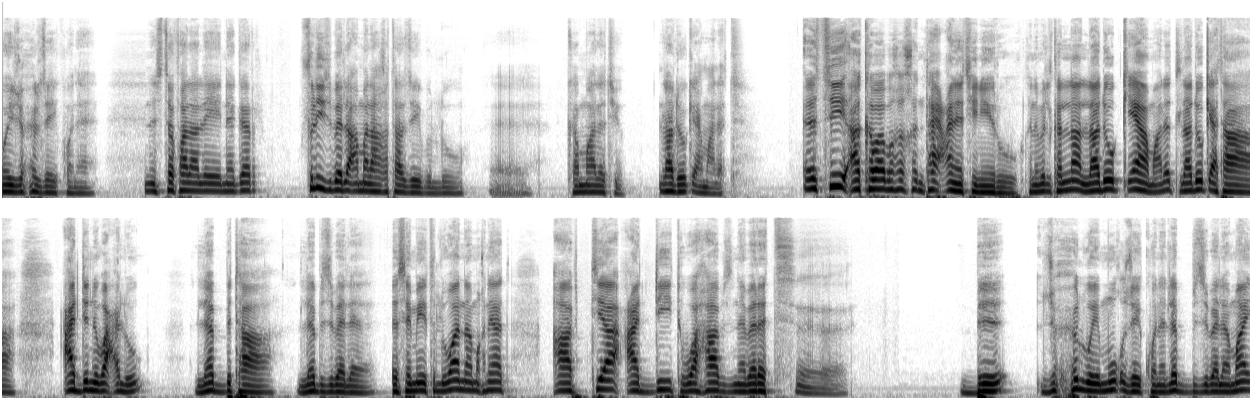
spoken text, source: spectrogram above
ወይ ዝሑል ዘይኮነ ንዝተፈላለየ ነገር ፍሉይ ዝበለ ኣመላኽታ ዘይብሉ ከም ማለት እዩ ላዶቅያ ማለት እቲ ኣከባቢኸ እንታይ ዓይነት እዩ ነይሩ ክንብል ከልና ላዶቅያ ማለት ላዶቅያ እታ ዓዲ ንባዕሉ ለብታ ለብ ዝበለ ዘሰመየትሉ ዋና ምክንያት ኣብቲያ ዓዲ ትወሃብ ዝነበረት ብዝሑል ወይ ሙቕ ዘይኮነ ለብ ዝበለ ማይ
